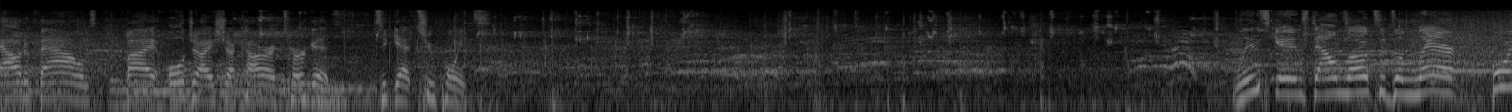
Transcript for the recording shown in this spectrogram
Out of bounds by Oljai Shakara Turgut to get two points. Linskins down low to Delaire. Boy,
